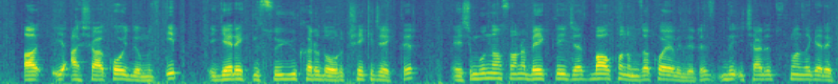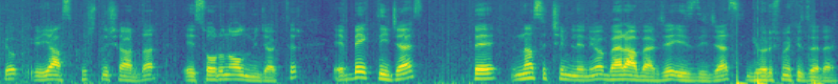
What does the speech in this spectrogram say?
aşağı koyduğumuz ip gerekli suyu yukarı doğru çekecektir. E, şimdi bundan sonra bekleyeceğiz. Balkonumuza koyabiliriz. İçeride tutmanıza gerek yok. E, yaz kış dışarıda e, sorun olmayacaktır. E, bekleyeceğiz ve nasıl çimleniyor beraberce izleyeceğiz. Görüşmek üzere.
